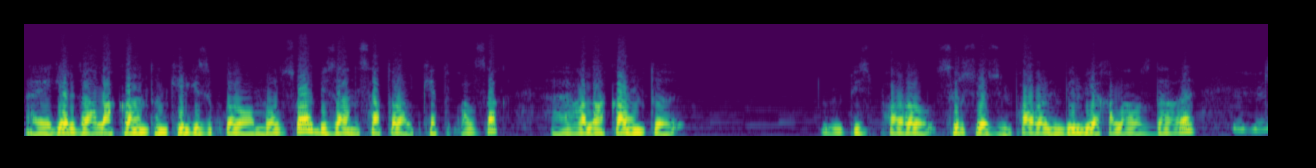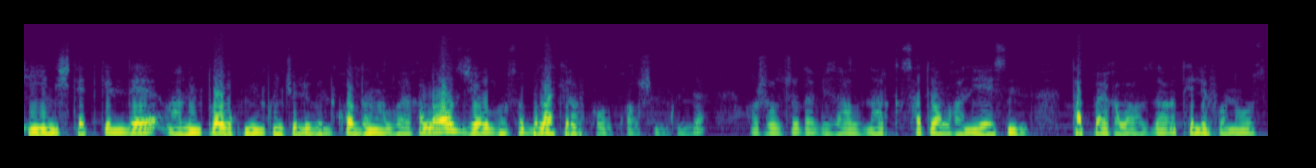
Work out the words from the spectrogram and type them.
Эгерде ал аккаунтун киргизип койгон болсо биз аны сатып алып кетип калсак ал аккаунтту биз пароль сыр сөзүн паролун билбей калабыз дагы. Кийин иштеткенде анын толук мүмкүнчүлүгүн колдоно албай калабыз. Же болбосо блокировка болуп калышы мүмкүн да. Ошол учурда биз ал наркы сатып алган ээсин таппай калабыз дагы. Телефонубуз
